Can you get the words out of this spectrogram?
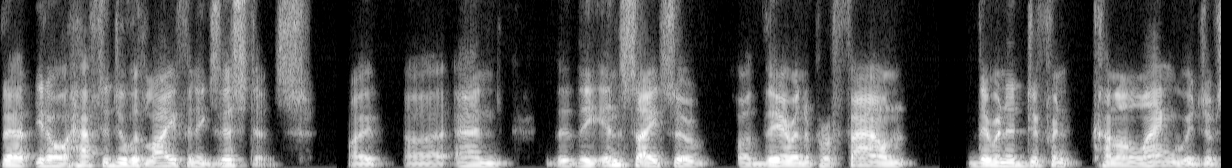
that, you know, have to do with life and existence, right? Uh, and the, the insights are, are there in a profound, they're in a different kind of language of,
